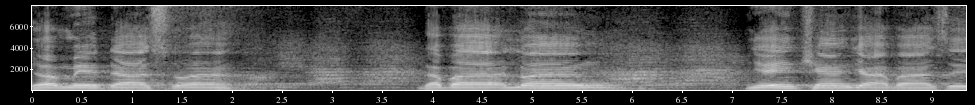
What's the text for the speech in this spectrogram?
ဓမေတ္တာစွမ်းကဘာလွမ်း ငြိမ်းချမ်းကြပါစေ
